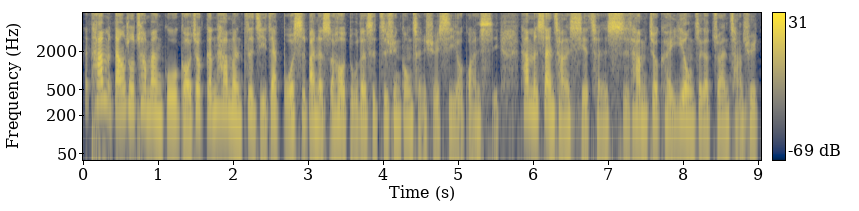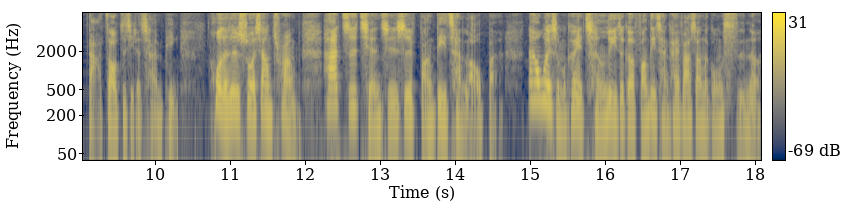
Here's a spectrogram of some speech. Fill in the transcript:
那他们当初创办 Google 就跟他们自己在博士班的时候读的是资讯工程学系有关系。他们擅长写程式，他们就可以用这个专长去打造自己的产品。或者是说，像 Trump，他之前其实是房地产老板。那他为什么可以成立这个房地产开发商的公司呢？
